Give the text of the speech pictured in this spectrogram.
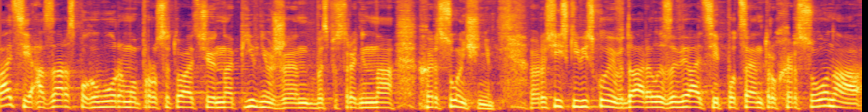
А зараз поговоримо про ситуацію на півдні, вже безпосередньо на Херсонщині. Російські військові вдарили з авіації по центру Херсона.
